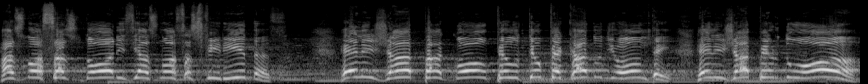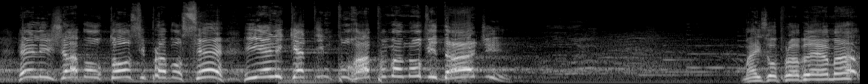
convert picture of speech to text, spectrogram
as nossas dores e as nossas feridas. Ele já pagou pelo teu pecado de ontem, Ele já perdoou, Ele já voltou-se para você e Ele quer te empurrar para uma novidade. Mas o problema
